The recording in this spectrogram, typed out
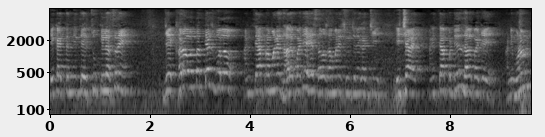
हे काय त्यांनी ते चूक केली असं नाही. जे खरं होतं तेच बोललं आणि त्याप्रमाणे झालं पाहिजे हे सर्वसामान्य शिवसैनिकांची इच्छा आहे आणि त्या पद्धतीने झालं पाहिजे. आणि म्हणून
